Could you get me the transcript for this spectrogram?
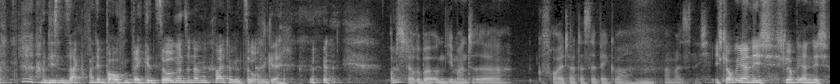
haben diesen Sack von dem Baum weggezogen und sind damit weitergezogen. Okay. Ob sich darüber irgendjemand äh, gefreut hat, dass er weg war? Hm, man weiß es nicht. Ich glaube eher nicht. Ich glaube eher nicht.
